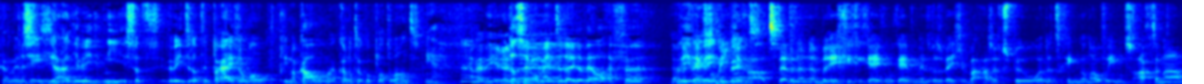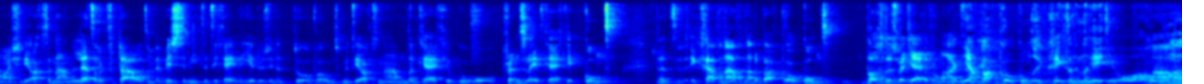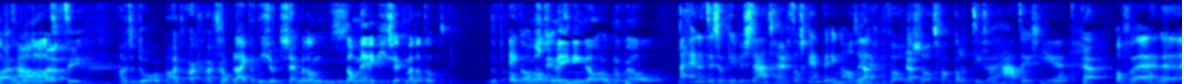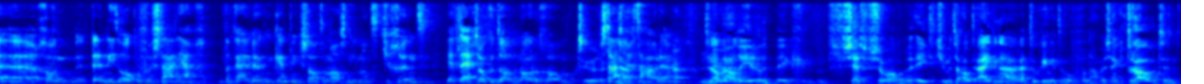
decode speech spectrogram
Gaan mensen, Precies. Ja, je weet het niet. Is dat, we weten dat in Parijs allemaal prima kan, maar kan het ook op het platteland? ja. Ja, we hebben hier En een, dat zijn momenten dat je er wel even We hebben een gehad. We hebben een, een berichtje gekregen op een gegeven moment. Het was een beetje wazig spul. En het ging dan over iemands achternaam. Als je die achternaam letterlijk vertaalt. En we wisten niet dat diegene hier dus in het dorp woont met die achternaam. Dan krijg je op Google Translate krijg je kont. En het, ik ga vanavond naar de bar pro kont. Is dus wat jij ervan maakt. Ja, Bak Pro Con, dus ik kreeg het dan helemaal heet. in, Oh, Oh, we, homohaat. dacht hij. uit het dorp. Maar uit, ach- achteraf blijkt dat niet zo te zijn. Maar dan, dan merk je zeg maar dat dat, dat andermans mening dan ook nog wel... Nou, en het is ook je bestaansrecht als camping. Als er Ja. echt bijvoorbeeld Ja. een soort van collectieve haat is hier, Ja. of eh, eh, eh, gewoon er niet open voor staan, ja, dan kan je leuk een camping starten. Maar als niemand het je gunt, je hebt ergens ook het dorp nodig om Tuurlijk. bestaansrecht te houden. Ja. Terwijl we hadden hier een week zes of zo hadden we een etentje met de oud-eigenaar. En toen ging het over van nou, we zijn getrouwd. En,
